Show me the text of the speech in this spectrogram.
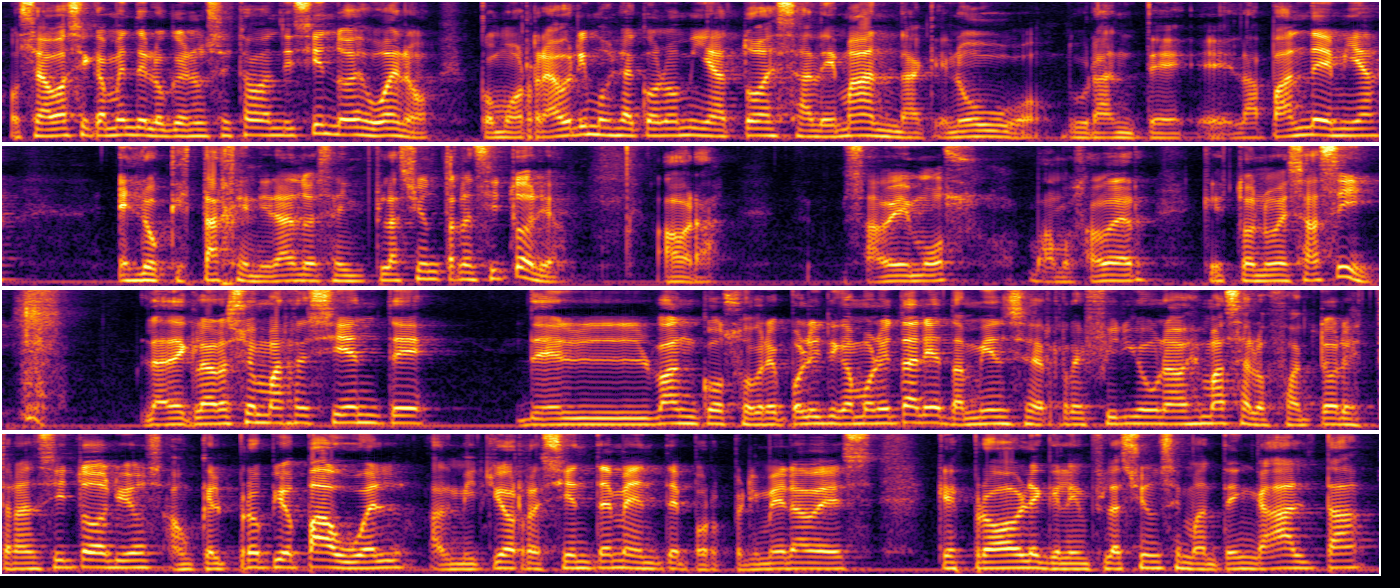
O sea, básicamente lo que nos estaban diciendo es, bueno, como reabrimos la economía, toda esa demanda que no hubo durante eh, la pandemia es lo que está generando esa inflación transitoria. Ahora, sabemos, vamos a ver, que esto no es así. La declaración más reciente del Banco sobre Política Monetaria también se refirió una vez más a los factores transitorios, aunque el propio Powell admitió recientemente por primera vez que es probable que la inflación se mantenga alta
